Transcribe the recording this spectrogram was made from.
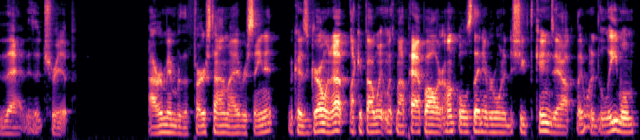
That is a trip. I remember the first time I ever seen it because growing up, like if I went with my papa or uncles, they never wanted to shoot the coons out. They wanted to leave them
